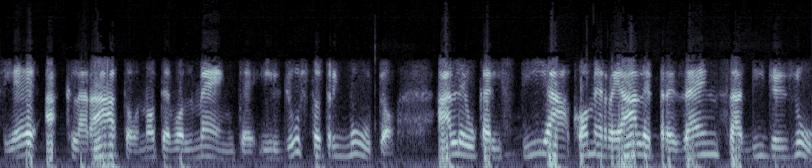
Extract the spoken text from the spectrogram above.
si è acclarato notevolmente il giusto tributo all'Eucaristia come reale presenza di Gesù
